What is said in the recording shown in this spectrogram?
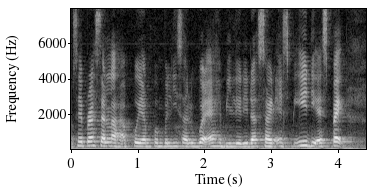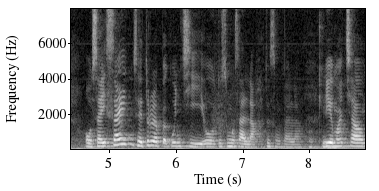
saya perasan lah apa yang pembeli selalu buat eh bila dia dah sign SPA di expect Oh saya sign, saya terus dapat kunci Oh tu semua salah, tu semua salah okay. Dia macam,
